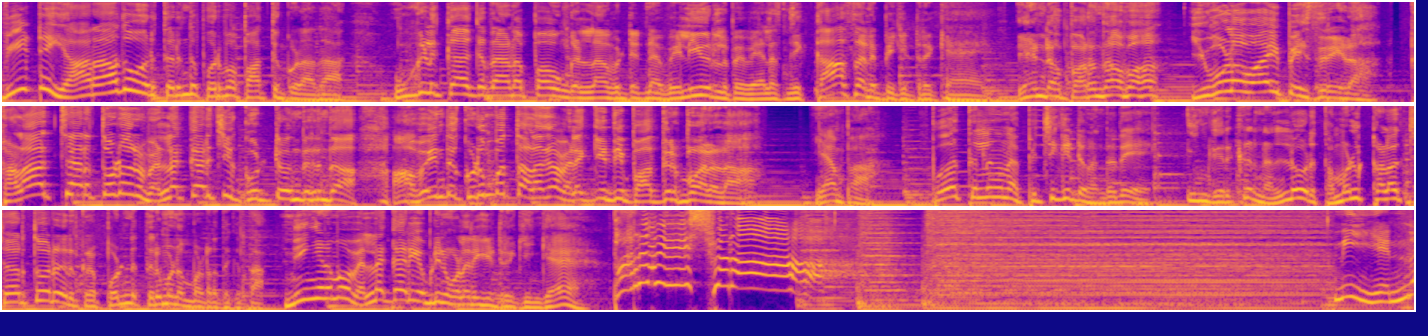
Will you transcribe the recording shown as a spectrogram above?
வீட்டை யாராவது ஒருத்தர் இருந்து பொறுப்பா பார்த்து கூடாதா உங்களுக்காக தானப்பா உங்களெல்லாம் விட்டு நான் வெளியூர்ல போய் வேலை செஞ்சு காசு அனுப்பிக்கிட்டு இருக்கேன். ஏண்டா பறந்தாமா இவ்வளவு வாய் பேசுறீடா. கலாச்சாரத்தோட ஒரு வெள்ளக்காரச்சி கூட்டு வந்திருந்தா அவ இந்த குடும்பத்தை அழகா விளக்கேத்தி பார்த்திருப்பாளடா. ஏன்பா பேர்த்துல நான் பிச்சுக்கிட்டு வந்ததே இங்க இருக்கிற நல்ல ஒரு தமிழ் கலாச்சாரத்தோட இருக்கிற பொண்ணு திருமணம் பண்றதுக்கு தான் நீங்க நம்ம வெள்ளக்காரி அப்படின்னு உளறிக்கிட்டு இருக்கீங்க? நீ என்ன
